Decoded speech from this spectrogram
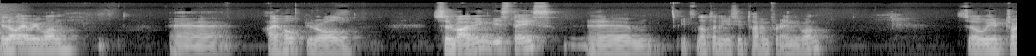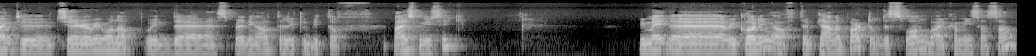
Hello everyone. Uh, I hope you're all surviving these days. Um, it's not an easy time for anyone. So we're trying to cheer everyone up with uh, spreading out a little bit of nice music. We made a recording of the piano part of The Swan by Camille Saint-Saëns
